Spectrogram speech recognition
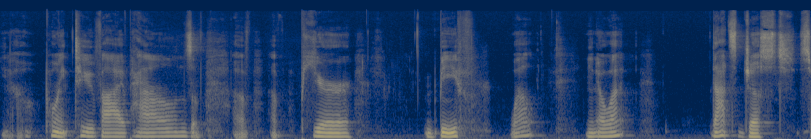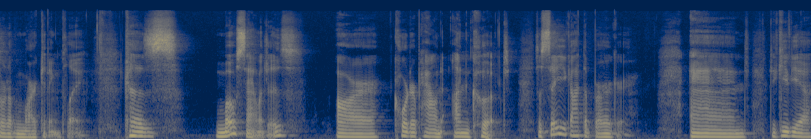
you know, 0.25 pounds of, of, of pure beef. Well, you know what? That's just sort of a marketing play. Because most sandwiches are quarter pound uncooked. So, say you got the burger, and to give you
